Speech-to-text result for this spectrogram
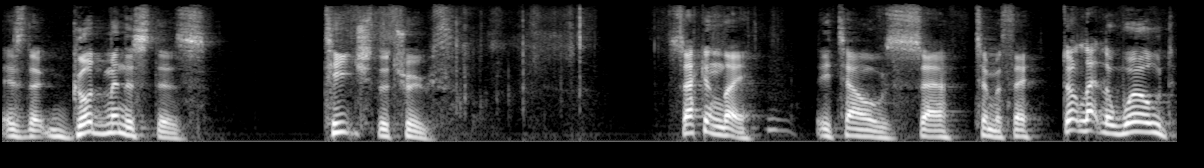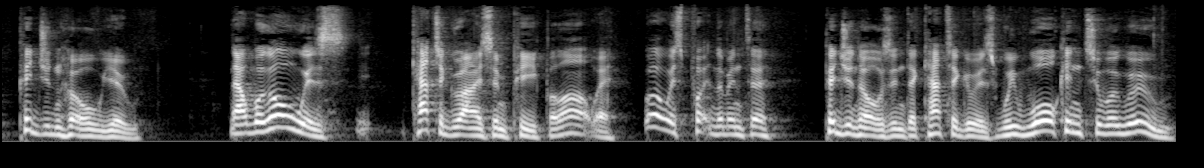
is that good ministers teach the truth. Secondly, he tells uh, Timothy, don't let the world pigeonhole you. Now, we're always categorizing people, aren't we? We're always putting them into pigeonholes, into categories. We walk into a room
